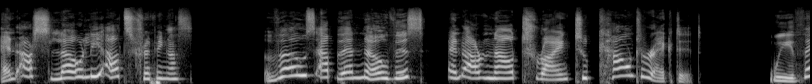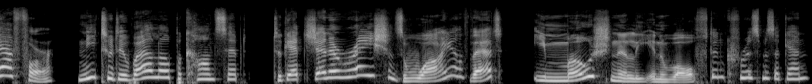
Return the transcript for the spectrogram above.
and are slowly outstripping us. Those up there know this and are now trying to counteract it. We therefore need to develop a concept to get generations Y of that emotionally involved in Christmas again.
